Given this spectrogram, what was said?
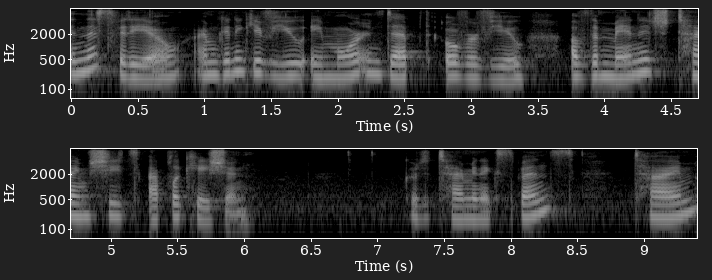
In this video, I'm going to give you a more in-depth overview of the Managed Timesheets application. Go to Time and Expense, Time,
